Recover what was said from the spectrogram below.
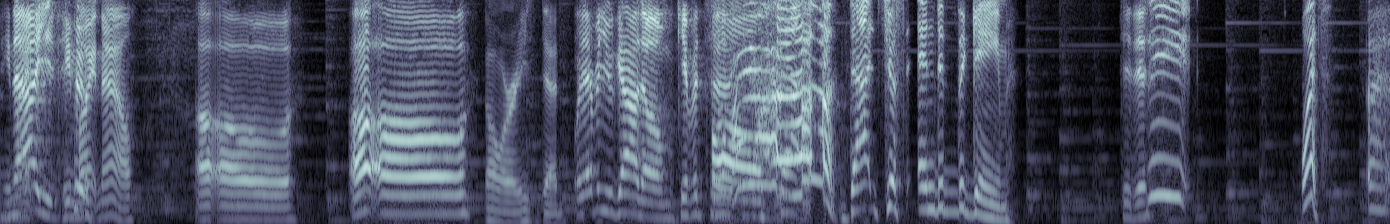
he Now might, you He might now. Uh oh. Uh oh. Don't worry, he's dead. Whatever you got, um, give it to. Oh, Ah! That just ended the game. Did it? See, What? uh,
